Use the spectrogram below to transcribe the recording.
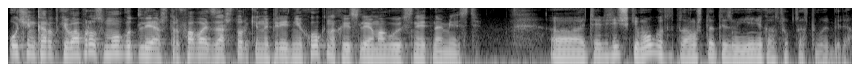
очень короткий вопрос. Могут ли оштрафовать за шторки на передних окнах, если я могу их снять на месте? А, теоретически могут, потому что это изменение конструкции автомобиля.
